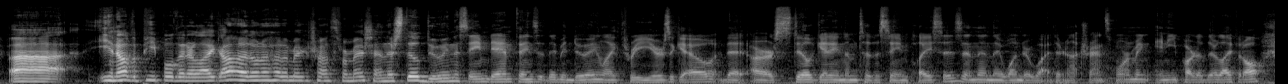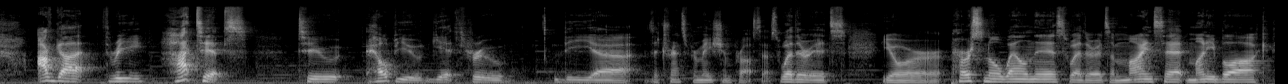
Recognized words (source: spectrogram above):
uh, you know, the people that are like, oh, I don't know how to make a transformation, and they're still doing the same damn things that they've been doing like three years ago that are still getting them to the same places, and then they wonder why they're not transforming any part of their life at all. I've got three hot tips to help you get through the uh, the transformation process, whether it's your personal wellness, whether it's a mindset, money block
